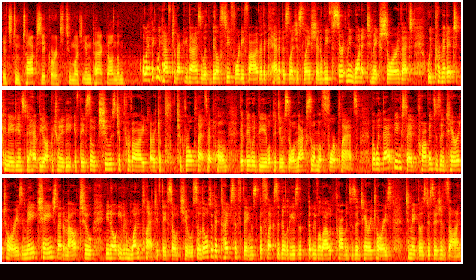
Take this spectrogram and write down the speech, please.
it's too toxic or it's too much impact on them? Well, I think we have to recognize that with Bill C-45 or the cannabis legislation, we've certainly wanted to make sure that we permitted Canadians to have the opportunity, if they so choose to provide or to, to grow plants at home, that they would be able to do so, a maximum of four plants. But with that being said, provinces and territories may change that amount to, you know, even one plant if they so choose. So those are the types of things, the flexibilities that, that we've allowed provinces and territories to make those decisions on.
